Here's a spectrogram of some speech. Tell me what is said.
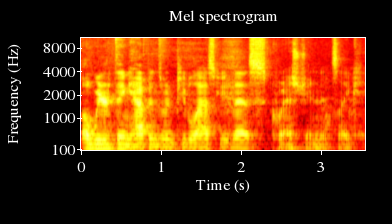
a weird thing happens when people ask you this question. It's like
